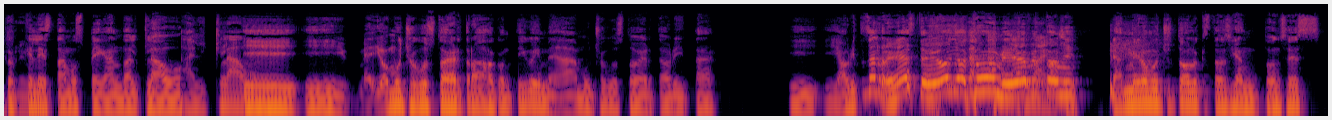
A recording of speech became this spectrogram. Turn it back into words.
creo que le estamos pegando al clavo. Al clavo. Y, y, me dio mucho gusto haber trabajado contigo y me da mucho gusto verte ahorita. Y, y ahorita es al revés, te veo ya como mi jefe Te admiro mucho todo lo que estás haciendo. Entonces,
